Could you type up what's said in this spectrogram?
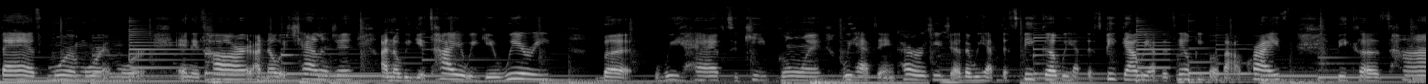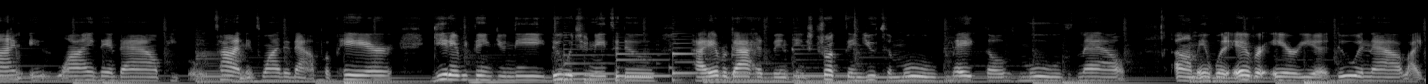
fast more and more and more. And it's hard. I know it's challenging. I know we get tired, we get weary, but we have to keep going. We have to encourage each other. We have to speak up. We have to speak out. We have to tell people about Christ because time is winding down, people. Time is winding down. Prepare, get everything you need, do what you need to do. However, God has been instructing you to move, make those moves now um, in whatever area. Do it now. Like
